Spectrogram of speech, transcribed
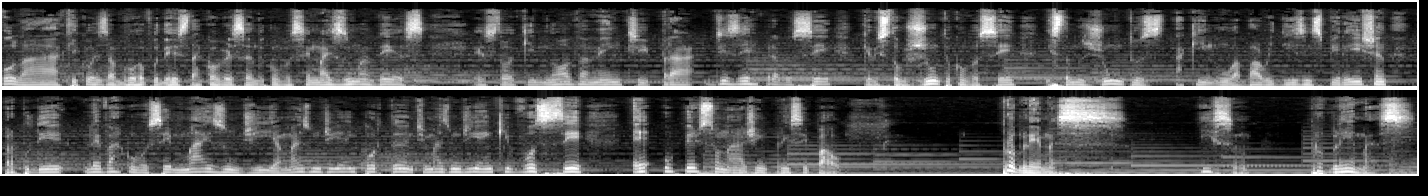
Olá, que coisa boa poder estar conversando com você mais uma vez. Eu estou aqui novamente para dizer para você que eu estou junto com você. Estamos juntos aqui no About This Inspiration para poder levar com você mais um dia, mais um dia importante, mais um dia em que você é o personagem principal. Problemas. Isso. Problemas.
